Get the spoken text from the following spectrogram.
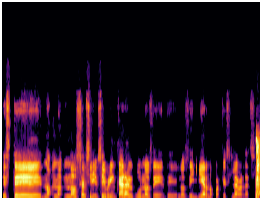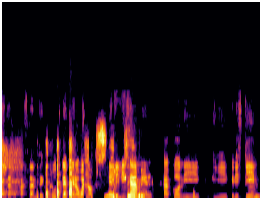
Este, no, no, no sé si, si brincar algunos de, de, los de invierno, porque sí, la verdad sí está bastante cutre, pero bueno, en Lillehammer, Hakon y, y Christine,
